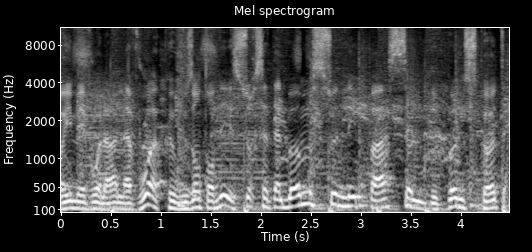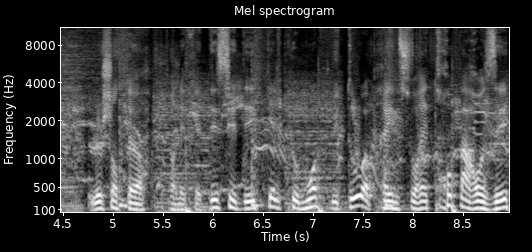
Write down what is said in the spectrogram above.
Oui, mais voilà, la voix que vous entendez sur cet album, ce n'est pas celle de Bon Scott. Le chanteur est en effet décédé quelques mois plus tôt après une soirée trop arrosée.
